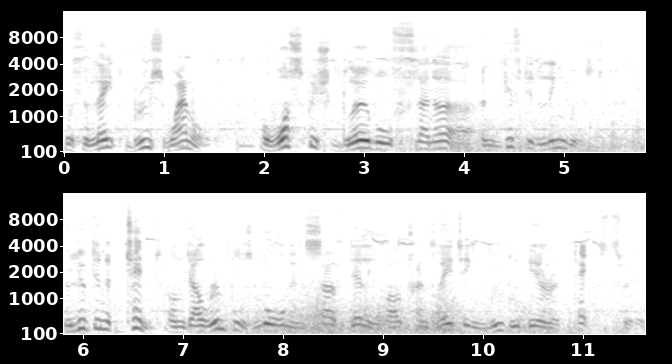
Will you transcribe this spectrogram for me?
with the late Bruce Wannell, a waspish global flaneur and gifted linguist who lived in a tent on Dalrymple's lawn in South Delhi while translating Mughal-era texts for him.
